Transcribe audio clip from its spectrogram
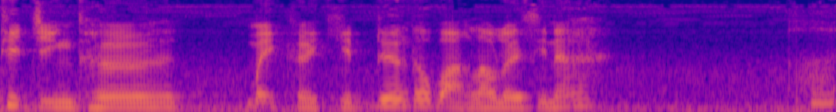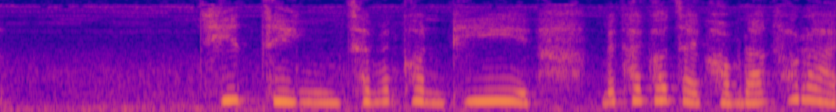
ที่จริงเธอไม่เคยคิดเรื่องระหว่างเราเลยสินะ ที่จริงฉันเป็นคนที่ไม่ค่อยเข้าใจความรักเท่าไหร่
